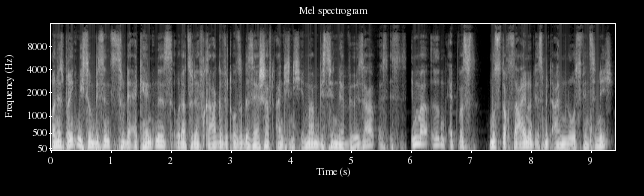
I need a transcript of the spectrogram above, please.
Und es bringt mich so ein bisschen zu der Erkenntnis oder zu der Frage, wird unsere Gesellschaft eigentlich nicht immer ein bisschen nervöser? Es ist immer irgendetwas, muss doch sein und ist mit einem los, findest du nicht?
